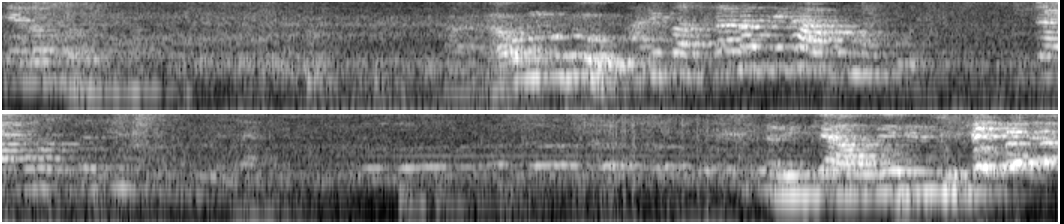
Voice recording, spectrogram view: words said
त्याला सोड आणि बसताना ते घाबरू नकोस तू जागेवर बसलं तरी नको तुला लागे.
